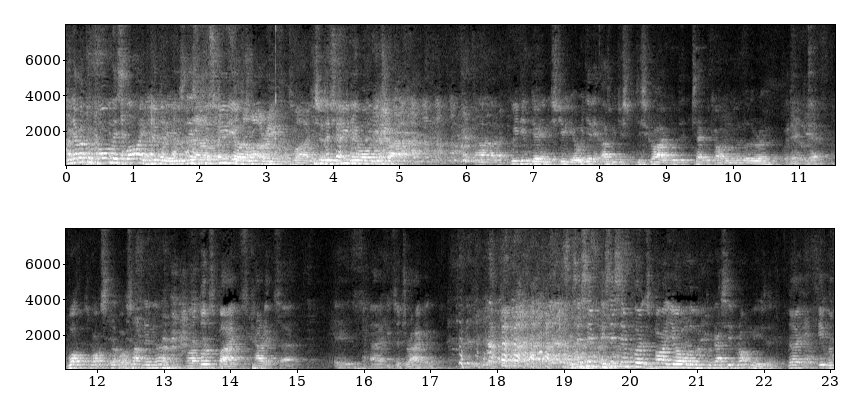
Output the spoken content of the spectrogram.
we never performed this live, did we? It was, this was a studio There's a lot of reasons why. This was a studio only track. Uh, we didn't do it in the studio. We did it as we just described with the tape recorder in the middle of the room. We did, yeah. What, what's, the, what's happening there? Well, Bloodspike's character is uh, he's a dragon. Is this, in, is this influenced by your love of progressive rock music? No, it, it was.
